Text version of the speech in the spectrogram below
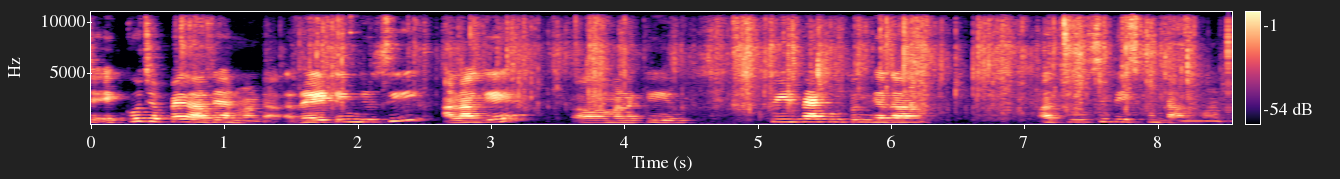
చె- ఎక్కువ చెప్పేది అదే అనమాట రేటింగ్ చూసి అలాగే మనకి ఫీడ్బ్యాక్ ఉంటుంది కదా అది చూసి తీసుకుంటాను అనమాట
